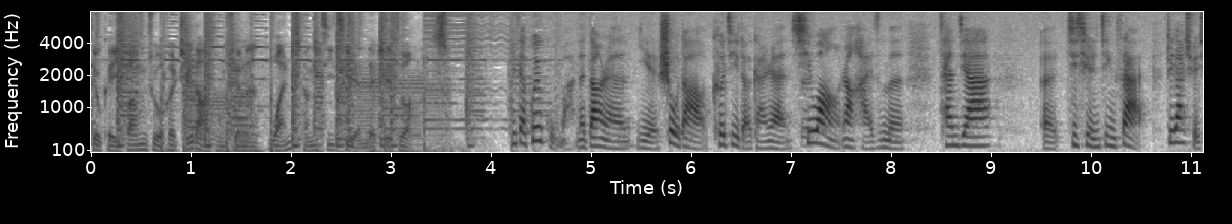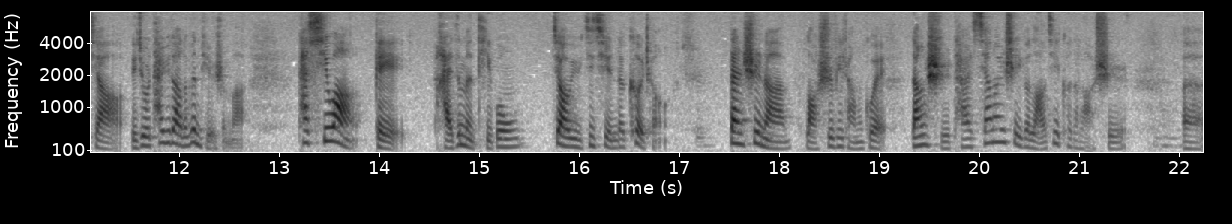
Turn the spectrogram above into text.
就可以帮助和指导同学们完成机器人的制作。因为在硅谷嘛，那当然也受到科技的感染，希望让孩子们参加，呃，机器人竞赛。这家学校，也就是他遇到的问题是什么？他希望给孩子们提供教育机器人的课程，是。但是呢，老师非常的贵。当时他相当于是一个劳技课的老师，呃，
